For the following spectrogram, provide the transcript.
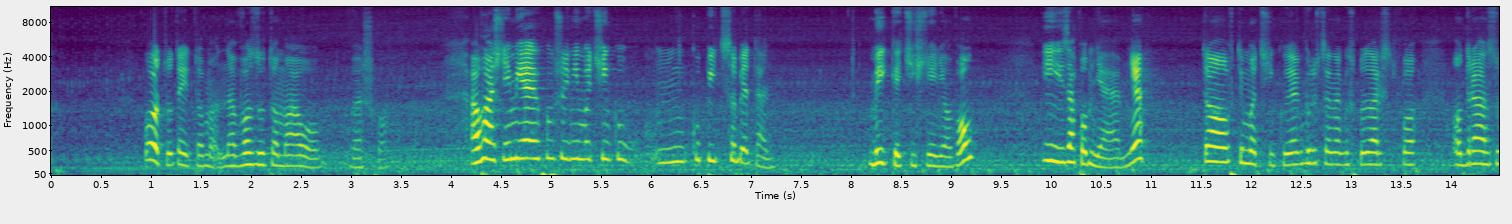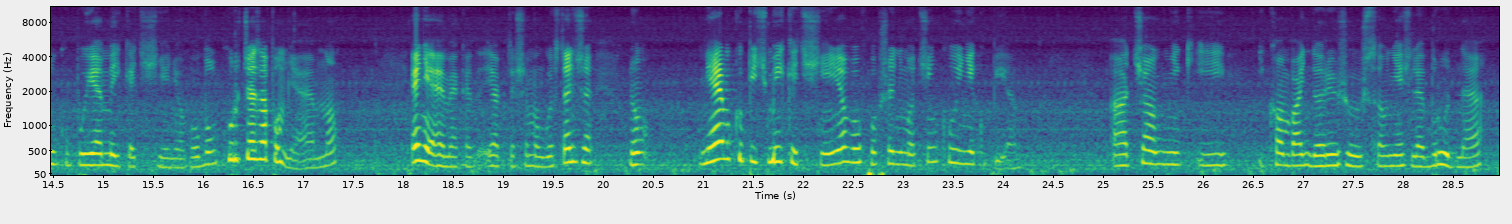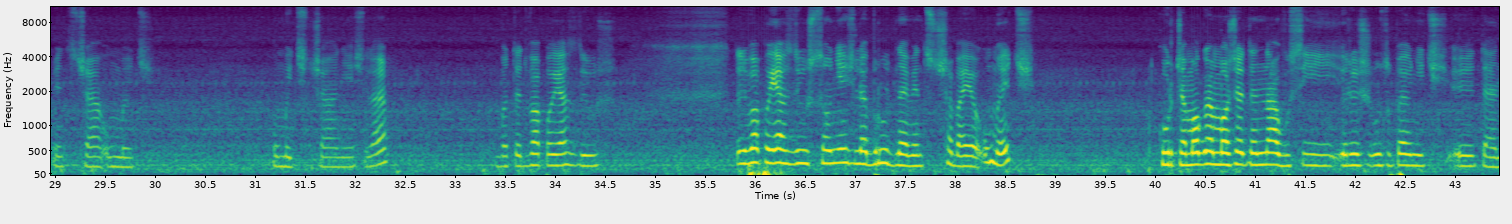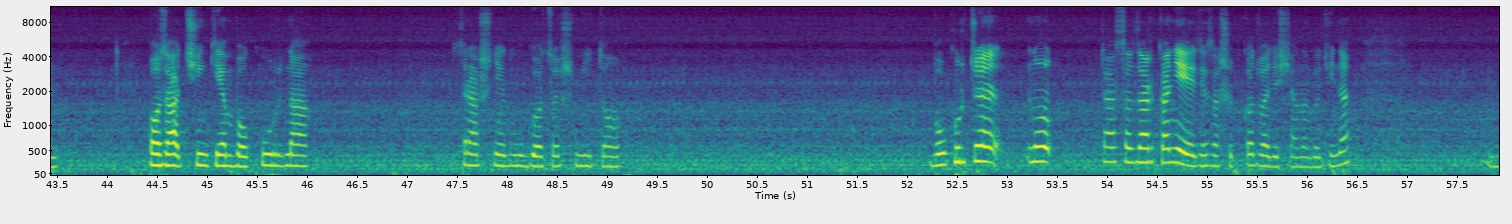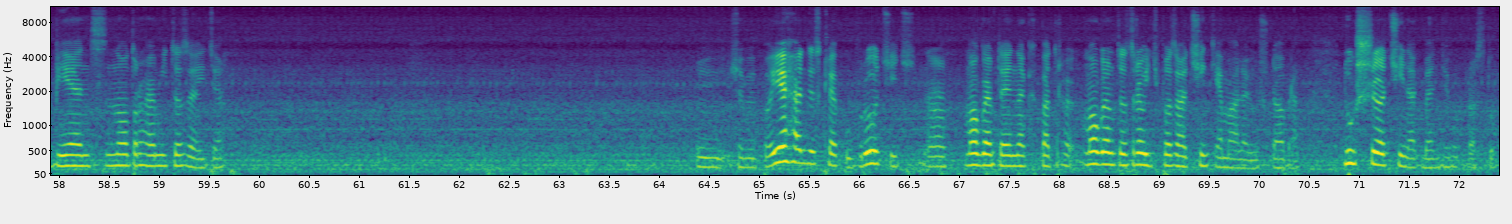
O, tutaj to ma, nawozu to mało weszło. A właśnie, miałem w poprzednim odcinku mm, kupić sobie ten. Myjkę ciśnieniową. I zapomniałem, nie? To w tym odcinku, jak wrócę na gospodarstwo, od razu kupuję myjkę ciśnieniową, bo kurczę zapomniałem, no. Ja nie wiem, jak, jak to się mogło stać, że no, miałem kupić myjkę ciśnieniową w poprzednim odcinku i nie kupiłem. A ciągnik i, i kombajn do ryżu już są nieźle brudne, więc trzeba umyć. Umyć trzeba nieźle. Bo te dwa pojazdy już. Te dwa pojazdy już są nieźle brudne, więc trzeba je umyć. Kurczę, mogłem może ten nawóz i ryż uzupełnić y, ten poza odcinkiem, bo kurna strasznie długo coś mi to. Bo kurczę, no ta sadzarka nie jedzie za szybko, 20 na godzinę. Więc no trochę mi to zejdzie. Żeby pojechać do sklepu, wrócić. No, mogłem to jednak chyba trochę. Mogłem to zrobić poza odcinkiem, ale już dobra. Dłuższy odcinek będzie po prostu.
